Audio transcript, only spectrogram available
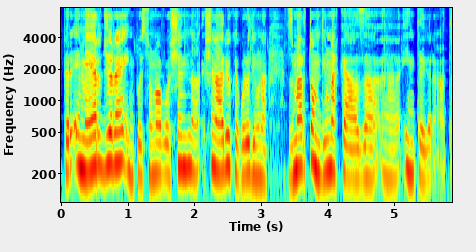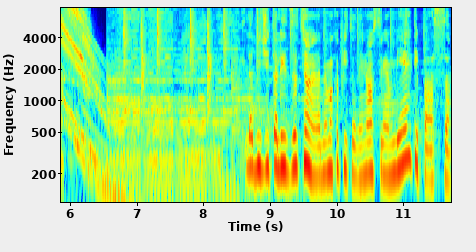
per emergere in questo nuovo scena- scenario che è quello di una smart home, di una casa eh, integrata la digitalizzazione, l'abbiamo capito, dei nostri ambienti passa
